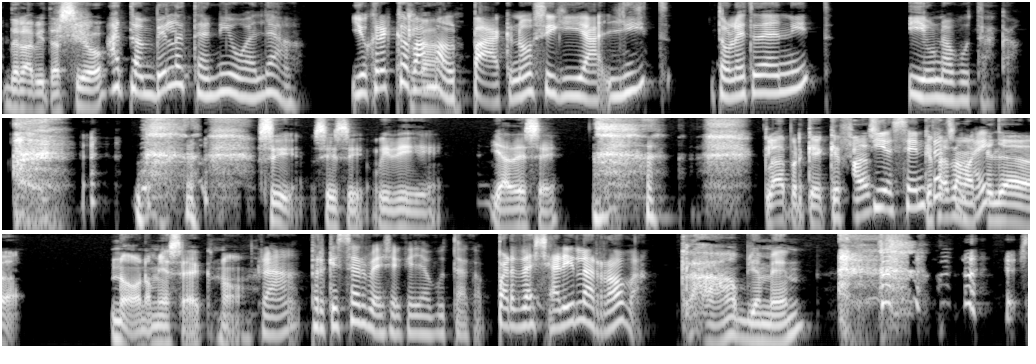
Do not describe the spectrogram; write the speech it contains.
de l'habitació. Ah, també la teniu allà. Jo crec que va Clar. amb el pack, no? O sigui, hi ha llit, tauleta de nit i una butaca. Sí, sí, sí. Vull dir, hi ha de ser. Clar, perquè què fas, què fas amb mai? aquella... No, no m'hi assec, no. Clar, per què serveix aquella butaca? Per deixar-hi la roba. Clar, òbviament.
